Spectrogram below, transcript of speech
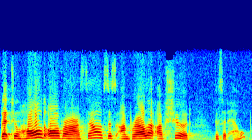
that to hold over ourselves this umbrella of should, does it help?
